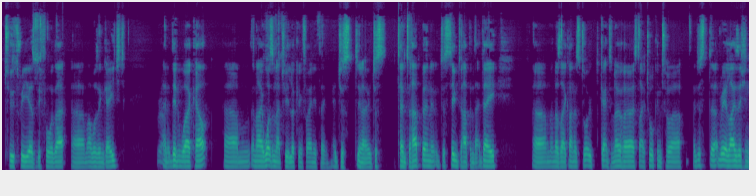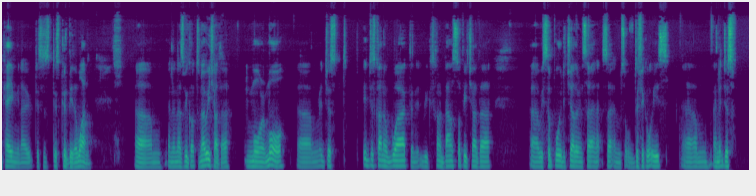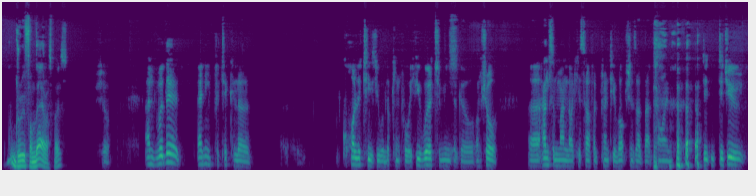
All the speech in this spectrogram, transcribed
two, three years before that, um, I was engaged and it didn't work out. Um, and I wasn't actually looking for anything. It just, you know, it just tended to happen. It just seemed to happen that day. Um, and as I kind of started getting to know her, started talking to her, I just, uh, realization came, you know, this is, this could be the one. Um, and then as we got to know each other more and more, um, it just, it just kind of worked and it, we just kind of bounced off each other. Uh, we supported each other in certain certain sort of difficulties, um, and it just grew from there, I suppose. Sure. And were there any particular uh, qualities you were looking for if you were to meet a girl? I'm sure a handsome man like yourself had plenty of options at that time. Did did you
